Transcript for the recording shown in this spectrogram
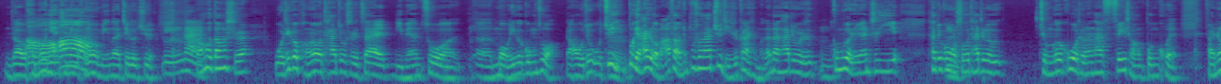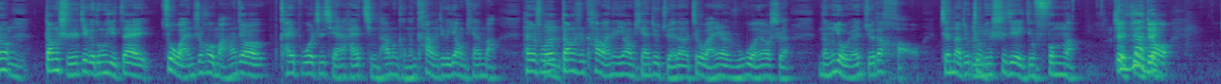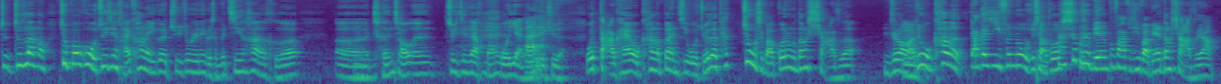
你知道吧？很多年前那个很有名的这个剧。明白。然后当时我这个朋友他就是在里面做呃某一个工作，然后我就我具体不给他惹麻烦，就不说他具体是干什么的，但他就是工作人员之一，他就跟我说他这个整个过程让他非常崩溃，反正。当时这个东西在做完之后，马上就要开播之前，还请他们可能看了这个样片吧。他就说，当时看完那个样片，就觉得这玩意儿如果要是能有人觉得好，真的就证明世界已经疯了，就烂到，就就烂到，就包括我最近还看了一个剧，就是那个什么金瀚和呃陈乔恩最近在芒果演的那个剧，我打开我看了半集，我觉得他就是把观众当傻子。你知道吗？就我看了大概一分钟，我就想说，是不是别人不发脾气，把别人当傻子呀？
